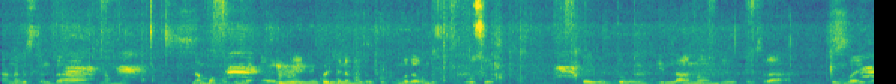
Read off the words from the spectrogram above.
ನಗಿಸಿದಂತಹ ನಮ್ಮ ನಮ್ಮ ಕುಟುಂಬ. ನಾವೆಲ್ಲರೂ ನಿಂತಿದ್ದೀವಿ ನಮ್ಮೆಲ್ಲರ ಕುಟುಂಬದ ಒಂದು ಕೂಸು. ಇವತ್ತು ಇಲ್ಲ ಅನ್ನೋ ಒಂದು ಬೇಸರ ತುಂಬ ಇದೆ.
